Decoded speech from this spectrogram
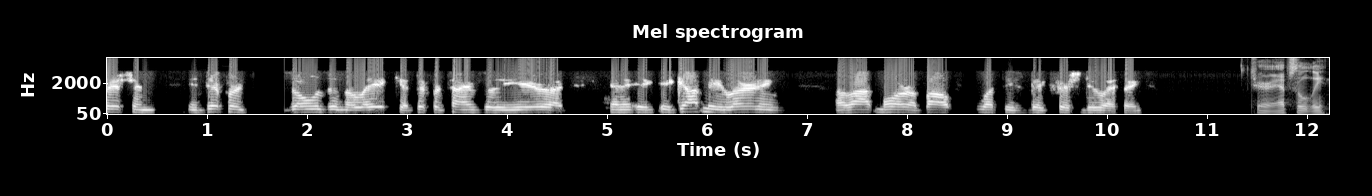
fish in, in different zones in the lake at different times of the year. And it, it got me learning a lot more about what these big fish do, I think. Sure, absolutely.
